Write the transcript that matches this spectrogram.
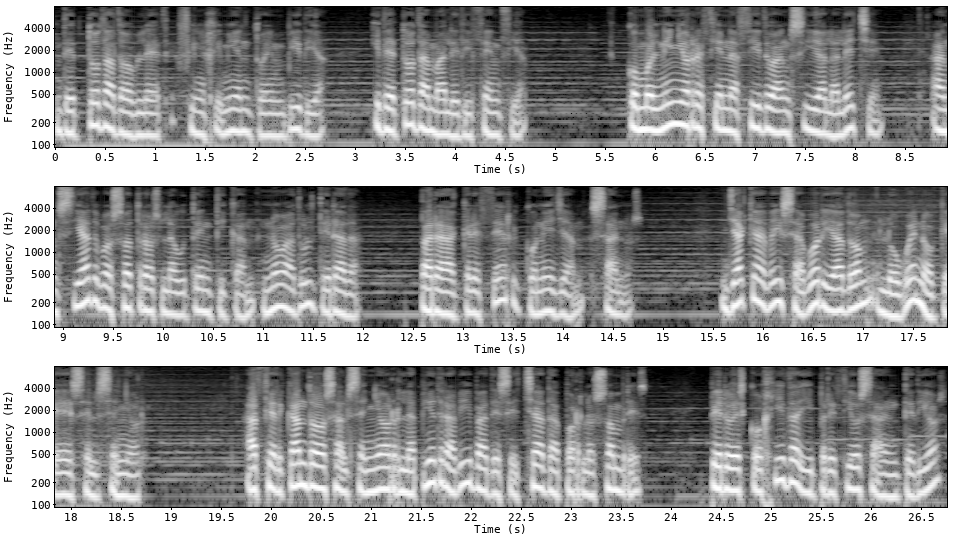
de toda doblez, fingimiento, envidia y de toda maledicencia como el niño recién nacido ansía la leche, ansiad vosotros la auténtica, no adulterada, para crecer con ella sanos, ya que habéis saboreado lo bueno que es el Señor. Acercándoos al Señor la piedra viva desechada por los hombres, pero escogida y preciosa ante Dios,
